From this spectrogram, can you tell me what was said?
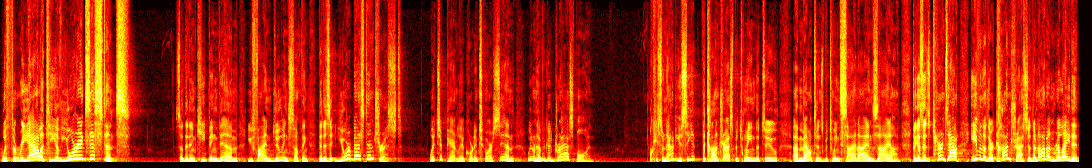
with the reality of your existence so that in keeping them, you find doing something that is at your best interest, which apparently, according to our sin, we don't have a good grasp on. Okay, so now do you see it? The contrast between the two uh, mountains, between Sinai and Zion. Because as it turns out, even though they're contrasted, they're not unrelated.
